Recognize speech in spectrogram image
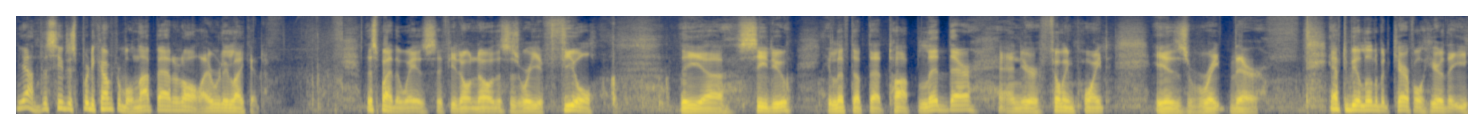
yeah, this seat is pretty comfortable, not bad at all. I really like it. This, by the way, is, if you don't know, this is where you fuel the uh, Sea-Doo. You lift up that top lid there and your filling point is right there. You have to be a little bit careful here that you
